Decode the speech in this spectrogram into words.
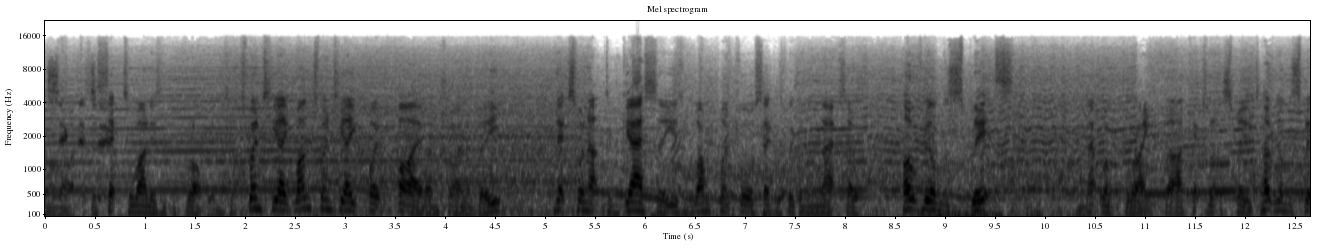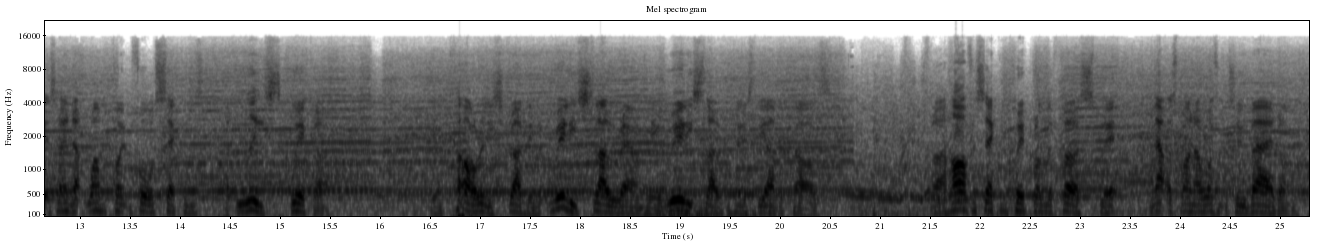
Alright, sector so sector 1 isn't a problem. So 28, 128.5 I'm trying to beat. Next one up to Gassi is 1.4 seconds quicker than that. So hopefully on the splits, and that went great, but I kept a lot of speed. Hopefully on the splits I end up 1.4 seconds at least quicker. Yeah, car really struggling, but really slow round here, really slow compared to the other cars. Right, half a second quicker on the first split, and that was one I wasn't too bad on.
